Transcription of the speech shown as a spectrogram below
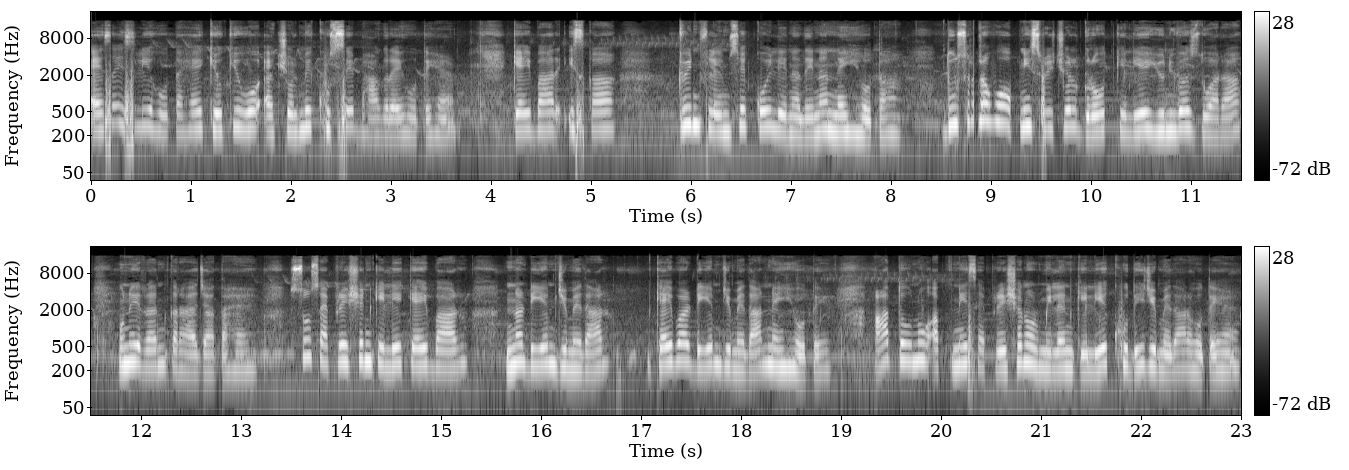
ऐसा इसलिए होता है क्योंकि वो एक्चुअल में खुद से भाग रहे होते हैं। कई बार इसका ट्विन फ्लेम से कोई लेना देना नहीं होता। दूसरा वो अपनी स्पिरिचुअल ग्रोथ के लिए यूनिवर्स द्वारा उन्हें रन कराया जाता है। सो so, सेपरेशन के लिए कई बार न डीएम जिम्मेदार कई बार डीएम जिम्मेदार नहीं होते। आप दोनों अपने सेपरेशन और मिलन के लिए खुद ही जिम्मेदार होते हैं।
